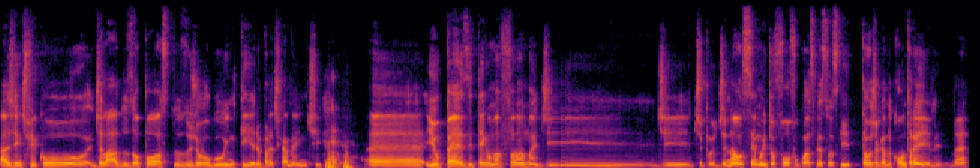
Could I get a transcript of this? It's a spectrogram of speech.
A gente ficou de lados opostos o jogo inteiro, praticamente. é, e o Pez tem uma fama de, de, tipo, de não ser muito fofo com as pessoas que estão jogando contra ele, né?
